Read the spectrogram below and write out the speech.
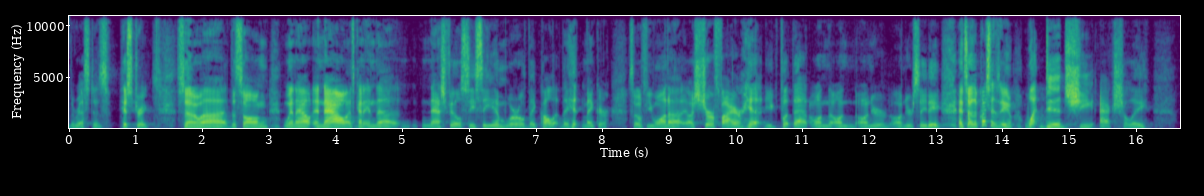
the rest is history. So uh, the song went out, and now it's kind of in the Nashville CCM world. They call it the hit maker. So if you want a, a surefire hit, you put that on on on your on your CD. And so the question is, you know, what did she actually?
